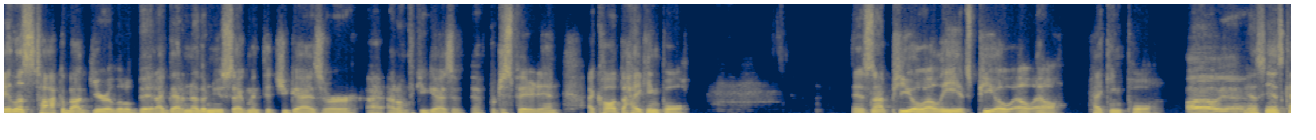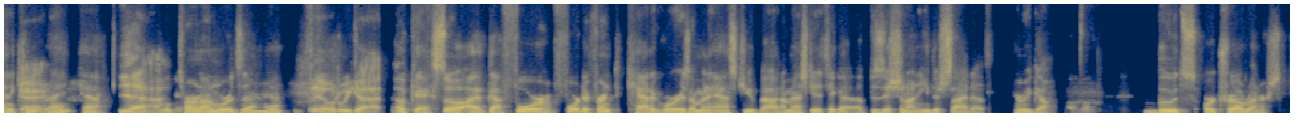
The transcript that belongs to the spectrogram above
Hey, let's talk about gear a little bit. I've got another new segment that you guys are, I, I don't think you guys have, have participated in. I call it the hiking pole. And it's not P O L E, it's P O L L, hiking pole. Oh, yeah. Yes, yeah, it's kind of cute, right? Yeah. A yeah, little turn on words there. Yeah. yeah. What do we got? Okay, so I've got four four different categories I'm going to ask you about. I'm asking you to take a, a position on either side of. Here we go. Uh-huh. Boots or trail runners?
